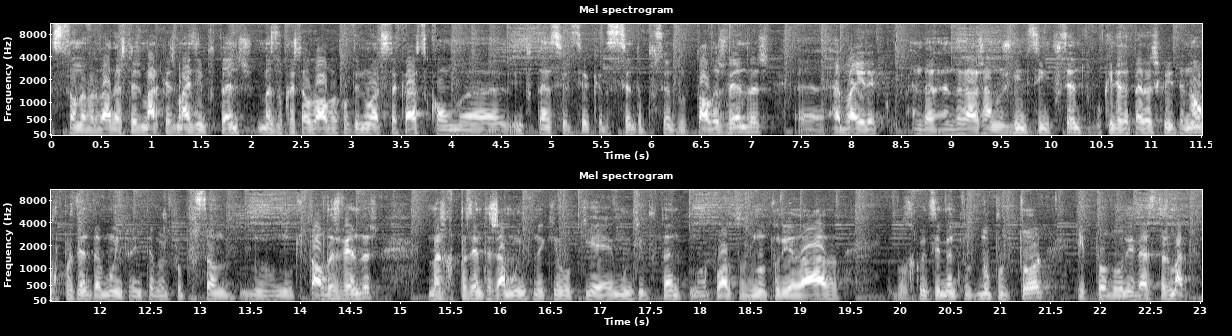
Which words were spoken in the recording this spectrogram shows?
são, na verdade, as três marcas mais importantes, mas o Castelo d'Alva continua a destacar-se com uma importância de cerca de 60% do total das vendas. Eh, a Beira andará já nos 25%, o Quilha da Pedra Escrita não representa muito em termos de proporção no total das vendas, mas representa já muito naquilo que é muito importante, no aporte de notoriedade, do reconhecimento do produtor e de todo o universo das marcas.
